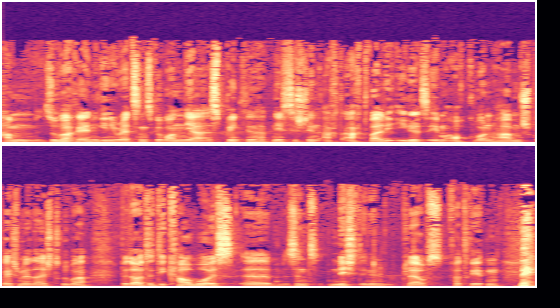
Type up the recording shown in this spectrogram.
haben souverän gegen die Redskins gewonnen. Ja, es bringt ihnen halt nichts. Sie stehen 8-8, weil die Eagles eben auch gewonnen haben. Sprechen wir gleich drüber. Bedeutet, die Cowboys äh, sind nicht in den Playoffs vertreten. Nee.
